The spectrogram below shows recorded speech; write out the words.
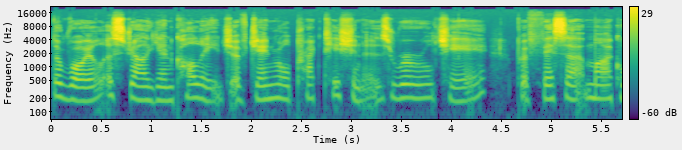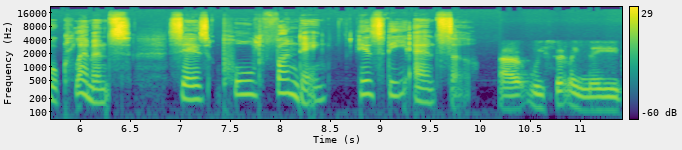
The Royal Australian College of General Practitioners Rural Chair, Professor Michael Clements, says pooled funding is the answer. Uh, we certainly need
